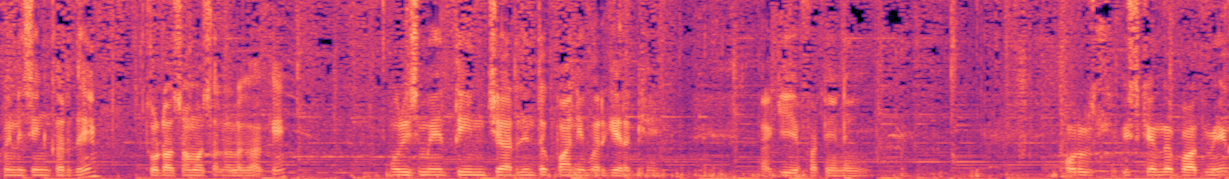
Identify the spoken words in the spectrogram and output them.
फिनिशिंग कर दें, थोड़ा सा मसाला लगा के। और इसमें तीन चार दिन तक पानी भर के रखें, ताकि ये फटे नहीं। और इसके अंदर बाद में एक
